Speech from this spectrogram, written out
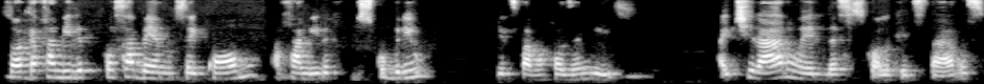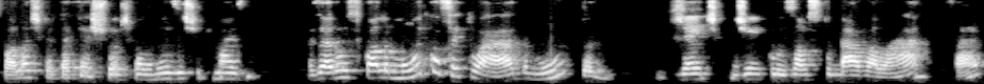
Só que a família ficou sabendo, não sei como, a família descobriu que eles estavam fazendo isso. Aí tiraram ele dessa escola que ele estava. A escola acho que até fechou, acho que ela não existe mais. Não. Mas era uma escola muito conceituada, muita gente de inclusão estudava lá, sabe?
